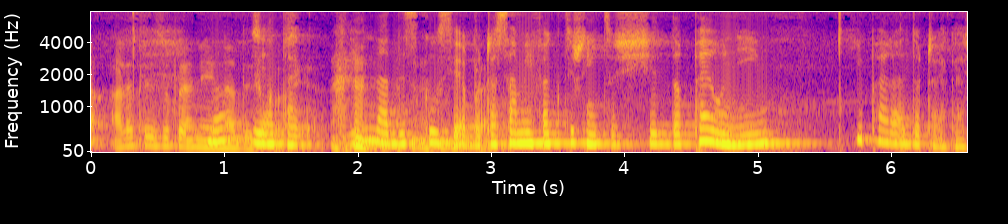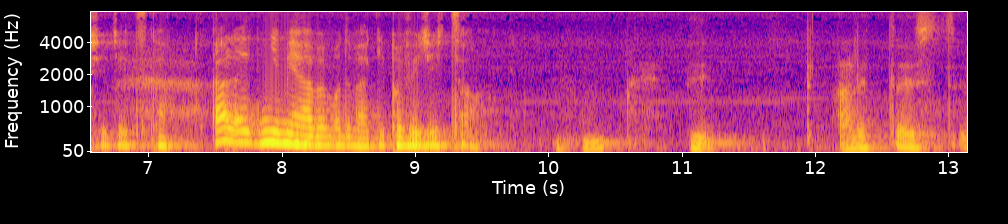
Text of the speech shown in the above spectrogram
No, ale to jest zupełnie inna ja dyskusja. tak, inna dyskusja, bo Tak. czasami faktycznie coś się dopełni i para doczeka się dziecka. Ale nie miałabym odwagi powiedzieć co. Y, Ale to jest, y,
